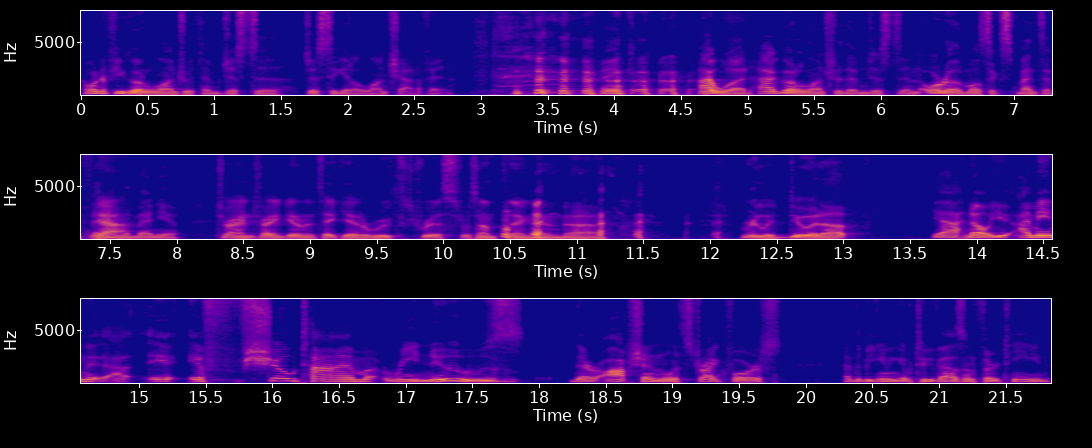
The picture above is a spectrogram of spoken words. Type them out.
I wonder if you go to lunch with him just to just to get a lunch out of it. I would. I'd go to lunch with him just and order the most expensive thing Yeah. on the menu. Try and try and get him to take you to Ruth's Chris or something and uh, really do it up. Yeah, no, you. I mean, uh, if Showtime renews their option with Strikeforce at the beginning of 2013,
